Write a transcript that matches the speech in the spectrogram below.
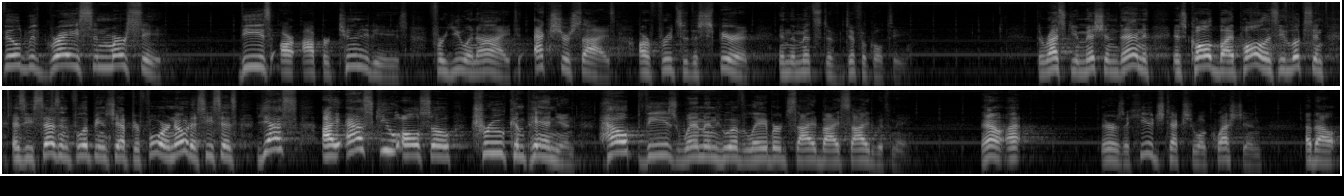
filled with grace and mercy. These are opportunities for you and I to exercise our fruits of the Spirit in the midst of difficulty. The rescue mission then is called by Paul as he looks in, as he says in Philippians chapter 4. Notice he says, Yes, I ask you also, true companion, help these women who have labored side by side with me. Now, I, there is a huge textual question about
